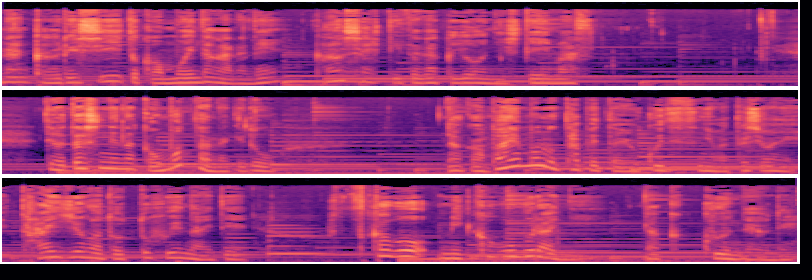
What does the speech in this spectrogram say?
なんか嬉しいとか思いながらね感謝していただくようにしています。で私ねなんか思ったんだけどなんか甘いもの食べた翌日に私はね体重がどっと増えないで2日後3日後ぐらいになんか食うんだよね。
